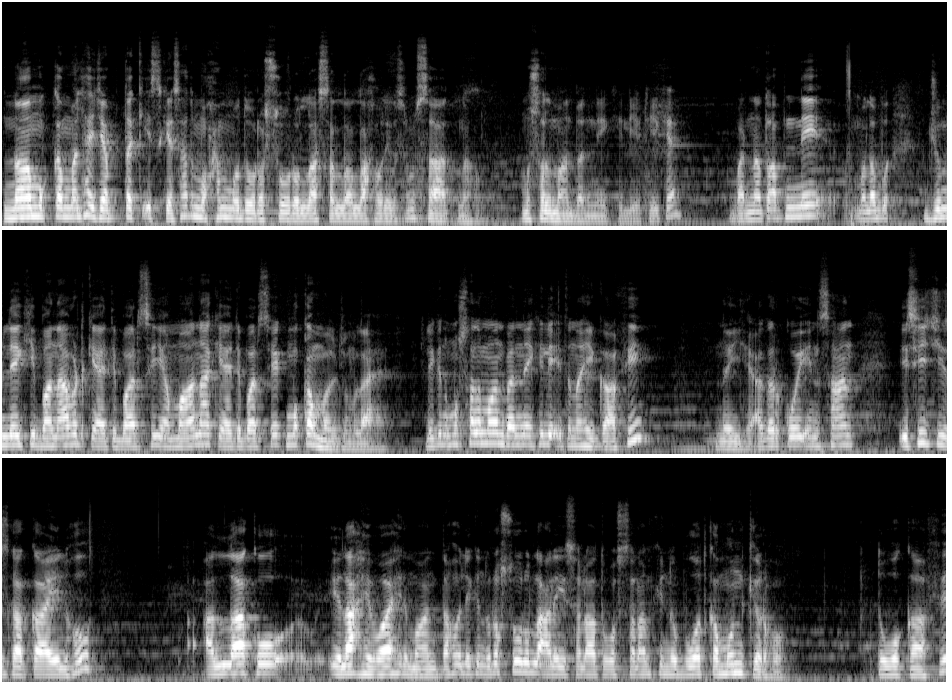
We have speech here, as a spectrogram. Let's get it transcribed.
نامکمل ہے جب تک اس کے ساتھ محمد و رسول اللہ صلی اللہ علیہ وسلم ساتھ نہ ہو، مسلمان بننے کے لیے، ٹھیک ہے؟ ورنہ تو اپنے مطلب جملے کی بناوٹ کے اعتبار سے یا معنی کے اعتبار سے ایک مکمل جملہ ہے، لیکن مسلمان بننے کے لیے اتنا ہی کافی نہیں ہے۔ اگر کوئی انسان اسی چیز کا قائل ہو، اللہ کو الہ واحد مانتا ہو، لیکن رسول اللہ علیہ صلاۃ والسلام کی نبوت کا منکر ہو، تو وہ کافر،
